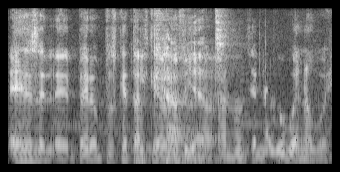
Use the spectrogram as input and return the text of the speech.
Ese es el, eh, pero pues qué tal que anuncien algo bueno, güey.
